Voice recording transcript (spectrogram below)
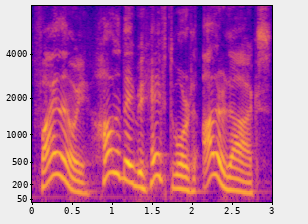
Finally, how do they behave toward other dogs?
